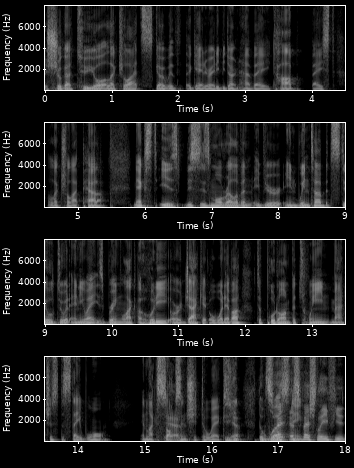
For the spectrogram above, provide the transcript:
sugar to your electrolytes, go with a Gatorade if you don't have a carb based electrolyte powder. Next is this is more relevant if you're in winter, but still do it anyway. Is bring like a hoodie or a jacket or whatever to put on between matches to stay warm, and like socks Yeah. and shit to wear. Because Yep. the Espe- worst thing, especially if you're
